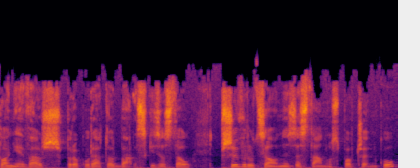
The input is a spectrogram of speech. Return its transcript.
ponieważ prokurator Barski został przywrócony ze stanu spoczynku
